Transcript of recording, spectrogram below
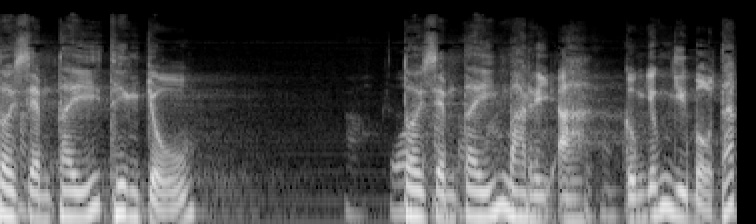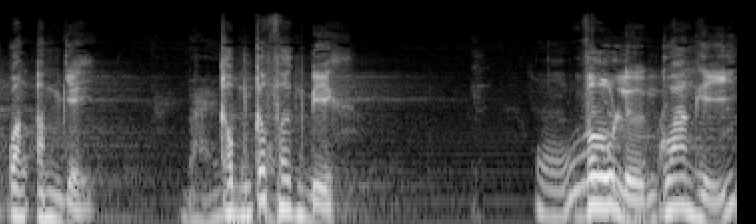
Tôi xem thấy thiên chủ tôi xem thấy maria cũng giống như bồ tát quan âm vậy. Không có phân biệt. Vô lượng quan hỷ.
